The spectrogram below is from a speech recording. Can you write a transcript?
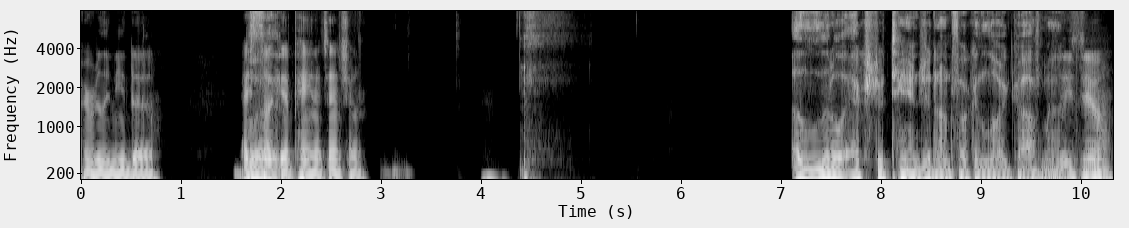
I really need to. I But- suck at paying attention. A little extra tangent on fucking Lloyd Kaufman. Please do.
